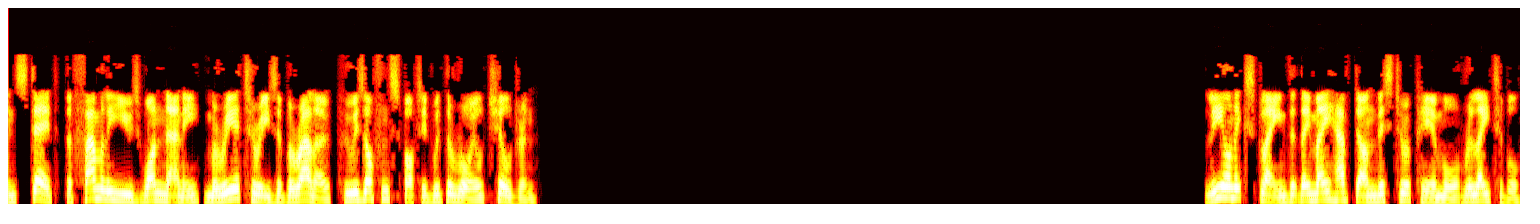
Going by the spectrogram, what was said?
Instead, the family use one nanny, Maria Teresa Borrallo, who is often spotted with the royal children. Leon explained that they may have done this to appear more relatable.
